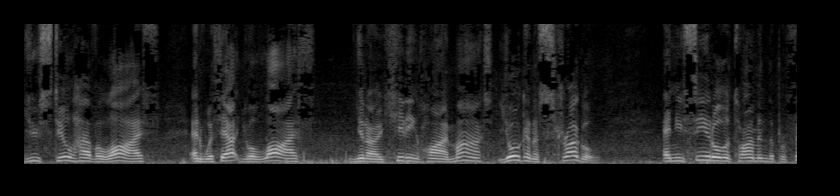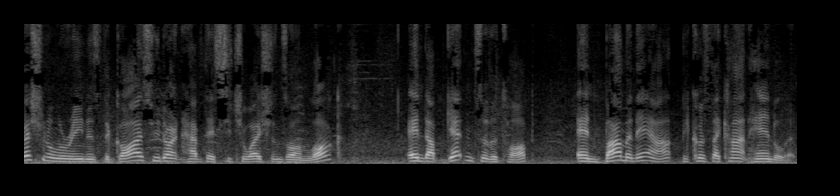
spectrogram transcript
you still have a life and without your life, you know, hitting high marks, you're going to struggle. And you see it all the time in the professional arenas. The guys who don't have their situations on lock end up getting to the top and bumming out because they can't handle it.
